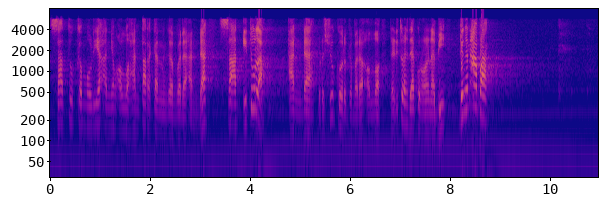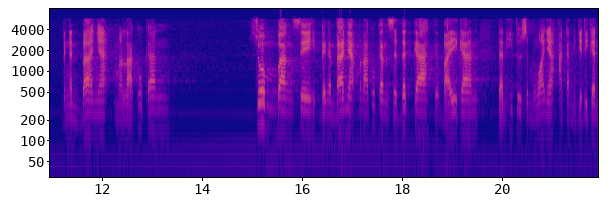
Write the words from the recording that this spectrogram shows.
satu kemuliaan yang Allah hantarkan kepada Anda, saat itulah Anda bersyukur kepada Allah. Dan itulah dilakukan oleh Nabi. Dengan apa? Dengan banyak melakukan sumbang sih, dengan banyak melakukan sedekah, kebaikan, dan itu semuanya akan menjadikan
